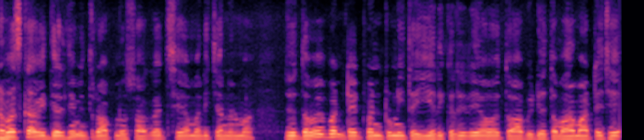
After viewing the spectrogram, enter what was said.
નમસ્કાર વિદ્યાર્થી મિત્રો, આપનું સ્વાગત છે અમારી ચેનલમાં. જો તમે પણ ટેટ વન ટુની તૈયારી કરી રહ્યા હોય તો આ વીડિયો તમારા માટે છે.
